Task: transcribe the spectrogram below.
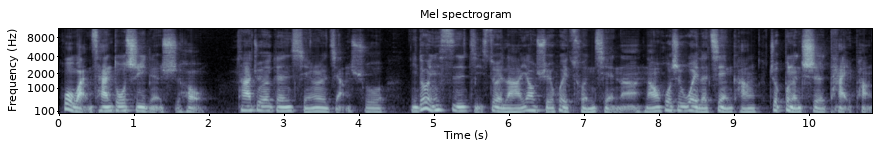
或晚餐多吃一点的时候，他就会跟贤二讲说：“你都已经四十几岁啦，要学会存钱啊，然后或是为了健康就不能吃得太胖，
